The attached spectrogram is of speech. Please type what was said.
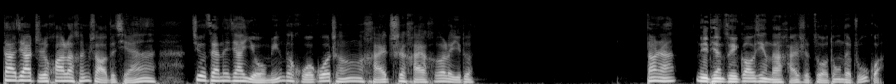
大家只花了很少的钱，就在那家有名的火锅城海吃海喝了一顿。当然，那天最高兴的还是做东的主管。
